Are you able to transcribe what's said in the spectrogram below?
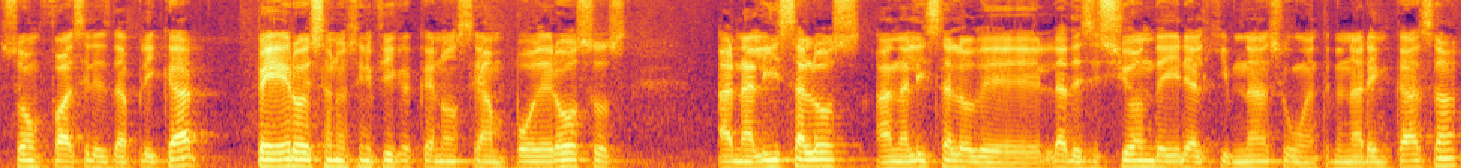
Son fáciles de aplicar, pero eso no significa que no sean poderosos. Analízalos, analízalo de la decisión de ir al gimnasio o entrenar en casa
